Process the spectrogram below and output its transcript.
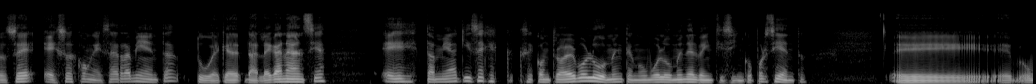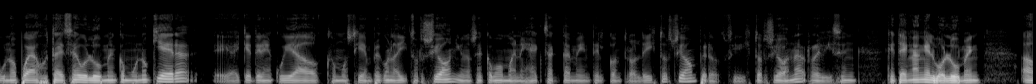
Entonces, eso es con esa herramienta, tuve que darle ganancia. también aquí se, se controla el volumen, tengo un volumen del 25%. Eh, uno puede ajustar ese volumen como uno quiera. Eh, hay que tener cuidado, como siempre, con la distorsión. Yo no sé cómo maneja exactamente el control de distorsión, pero si distorsiona, revisen que tengan el volumen a,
